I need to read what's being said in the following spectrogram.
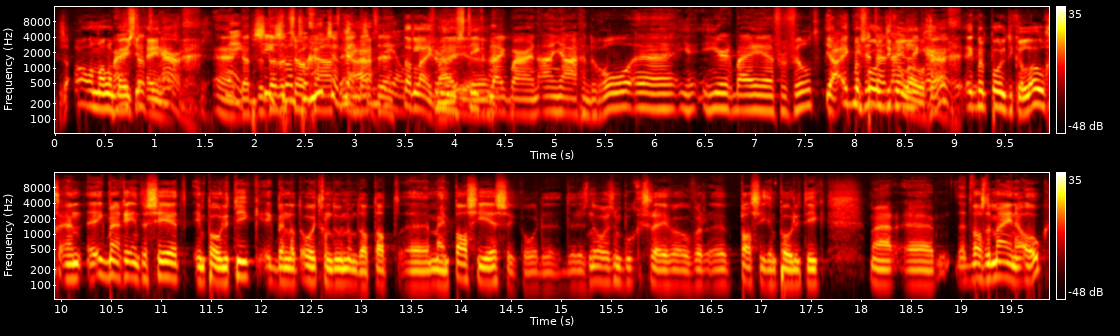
Dus allemaal een maar beetje is dat erg? Uh, nee, dat, precies, dat het zo gaat en dat, uh, dat lijkt mij, blijkbaar een aanjagende rol hierbij vervult. Ja, ik ben politicoloog. Ik ben politicoloog en ik ben geïnteresseerd in politiek. Ik ben dat ooit gaan doen omdat dat mijn passie is. Ik hoorde, er is nog eens een boek geschreven over passie en politiek. Maar het was de mijne ook.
